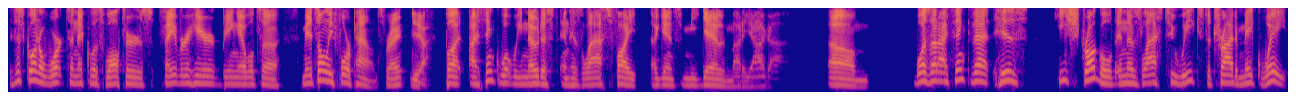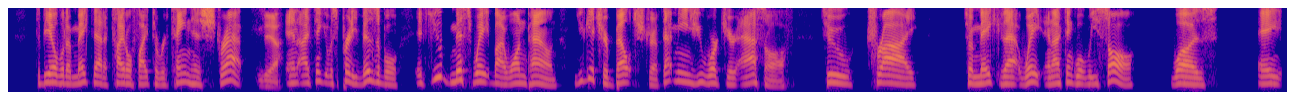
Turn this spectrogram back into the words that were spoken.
Is this going to work to Nicholas Walters' favor here? Being able to, I mean, it's only four pounds, right? Yeah. But I think what we noticed in his last fight against Miguel Marriaga um, was that I think that his he struggled in those last two weeks to try to make weight to be able to make that a title fight to retain his strap. Yeah. And I think it was pretty visible. If you miss weight by one pound, you get your belt stripped. That means you worked your ass off to try to make that weight. And I think what we saw was a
